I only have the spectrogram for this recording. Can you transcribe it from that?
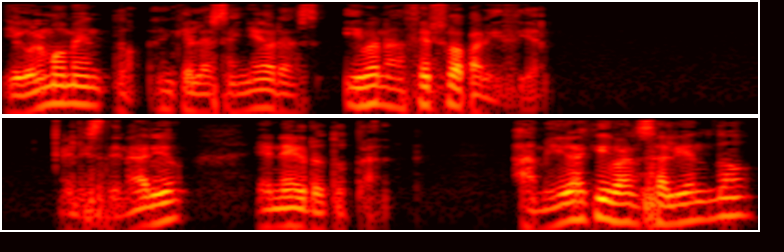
Llegó el momento en que las señoras iban a hacer su aparición. El escenario en negro total, a medida que iban saliendo,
